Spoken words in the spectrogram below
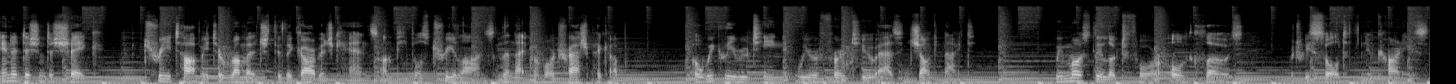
In addition to Shake, Tree taught me to rummage through the garbage cans on people's tree lawns the night before trash pickup, a weekly routine we referred to as junk night. We mostly looked for old clothes, which we sold to the new carnies.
